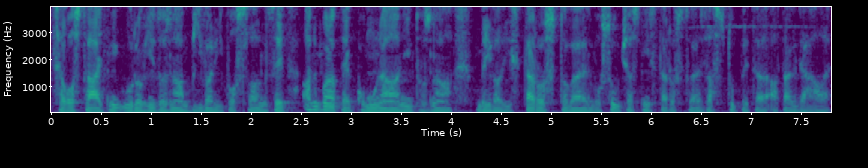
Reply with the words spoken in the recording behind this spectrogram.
celostátní úrovni, to zná bývalí poslanci, anebo na té komunální, to zná bývalí starostové nebo současní starostové, zastupitelé a tak dále.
